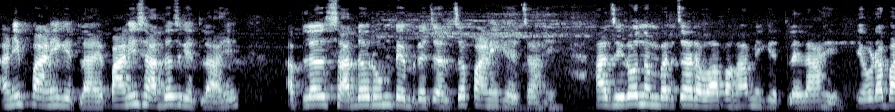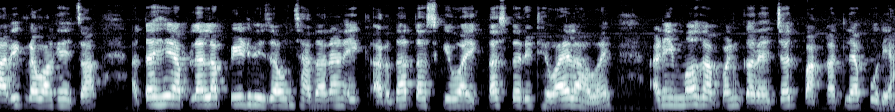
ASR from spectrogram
आणि पाणी घेतलं आहे. पाणी साधंच घेतलं आहे. आपलं साधं रूम टेम्परेचरचं पाणी घ्यायचं आहे. हा झिरो नंबरचा रवा बघा मी घेतलेला आहे. एवढा बारीक रवा घ्यायचा. आता हे आपल्याला पीठ भिजवून साधारण एक अर्धा तास किंवा एक तास तरी ठेवायला हवं आहे आणि मग आपण करायच्यात पाकातल्या पुऱ्या.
